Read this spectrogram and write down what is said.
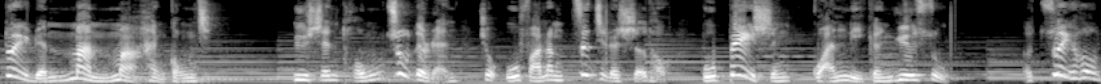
对人谩骂和攻击。与神同住的人，就无法让自己的舌头不被神管理跟约束。而最后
